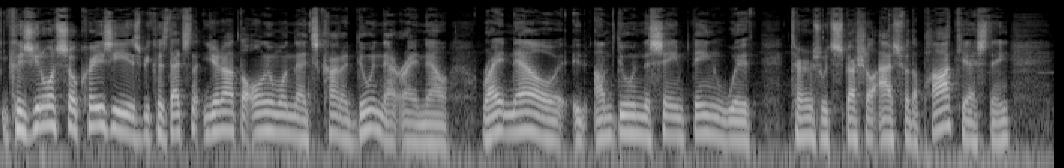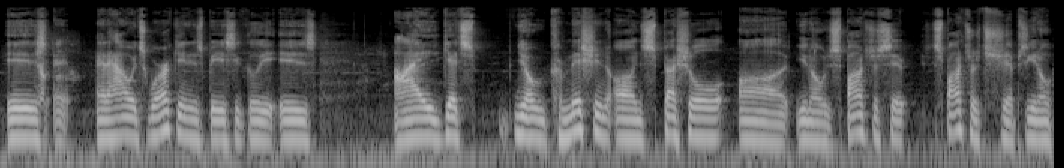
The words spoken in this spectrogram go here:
because you know what's so crazy is because that's not, you're not the only one that's kind of doing that right now. Right now, it, I'm doing the same thing with terms with special apps for the podcasting, is Yep. and how it's working is basically is I get you know commission on special uh you know sponsorship sponsorships you know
